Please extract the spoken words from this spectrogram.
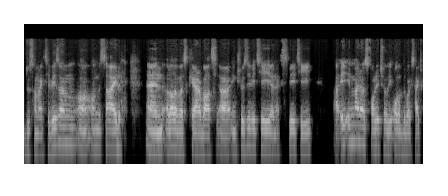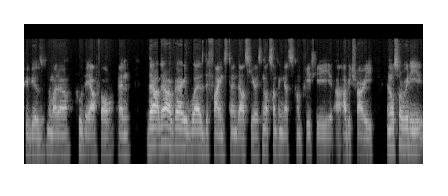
do some activism on, on, the side, and a lot of us care about uh, inclusivity and accessibility. Uh, it, it, matters for literally all of the websites we build, no matter who they are for. And there are, there are very well-defined standards here. It's not something that's completely uh, arbitrary, and also really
